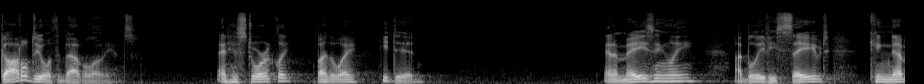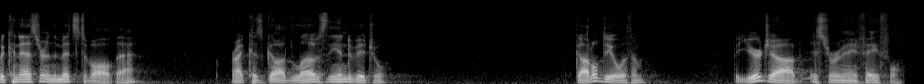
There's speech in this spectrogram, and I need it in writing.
God will deal with the Babylonians. And historically, by the way, he did. And amazingly, I believe he saved King Nebuchadnezzar in the midst of all of that right? Because God loves the individual. God will deal with them. But your job is to remain faithful.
